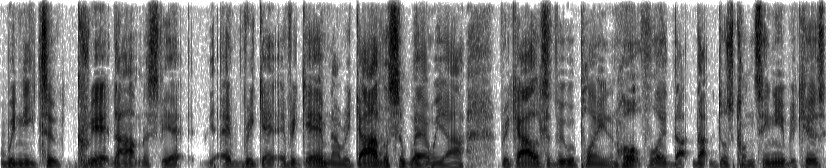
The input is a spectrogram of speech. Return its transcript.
we need to create that atmosphere every ga- every game now, regardless of where we are, regardless of who we're playing, and hopefully that that does continue because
